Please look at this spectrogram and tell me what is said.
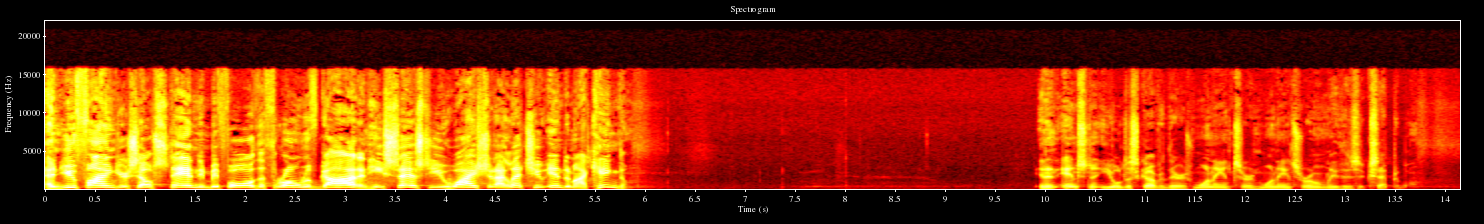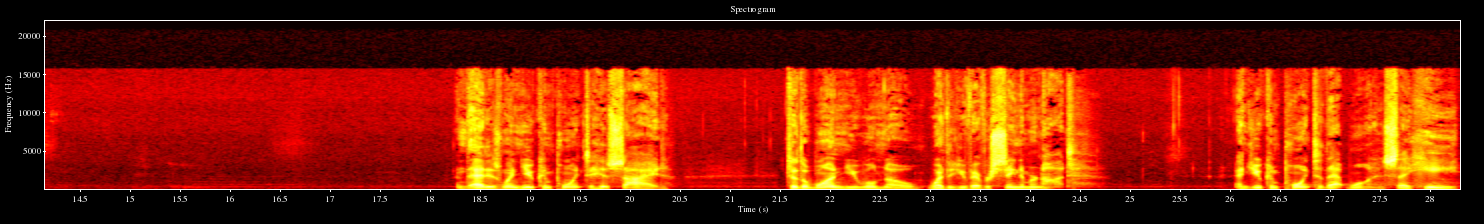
And you find yourself standing before the throne of God, and He says to you, Why should I let you into my kingdom? in an instant you will discover there is one answer and one answer only that is acceptable. And that is when you can point to his side to the one you will know whether you've ever seen him or not. And you can point to that one and say, He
